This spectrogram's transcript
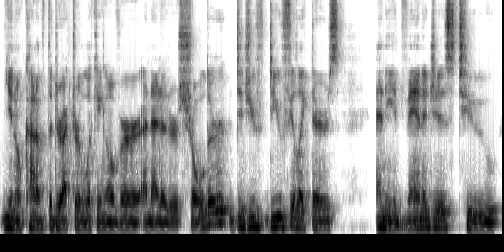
you know, kind of the director looking over an editor's shoulder. Did you do you feel like there's any advantages to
